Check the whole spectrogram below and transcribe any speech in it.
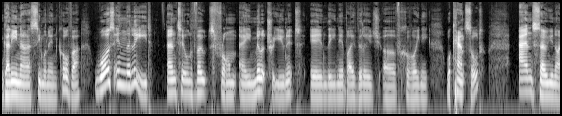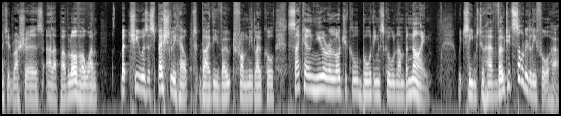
Galina Simonenkova, was in the lead until the votes from a military unit in the nearby village of Khvoyny were cancelled, and so United Russia's Alla Pavlova won. But she was especially helped by the vote from the local psychoneurological boarding school number 9, which seems to have voted solidly for her.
